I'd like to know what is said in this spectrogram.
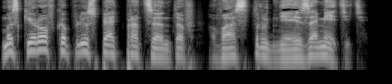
Маскировка плюс 5%, вас труднее заметить.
